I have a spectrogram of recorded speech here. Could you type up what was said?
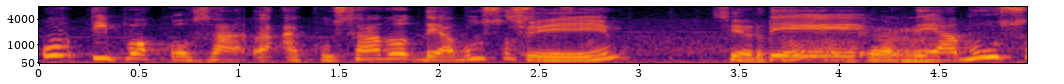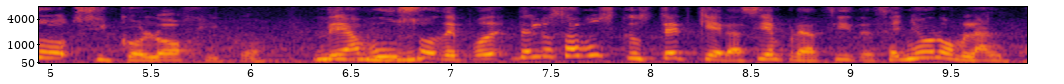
un tipo acusado de abuso sí. ¿Cierto? De, abuso psicológico, de abuso de poder, de los abusos que usted quiera, siempre así, de señor o blanco.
